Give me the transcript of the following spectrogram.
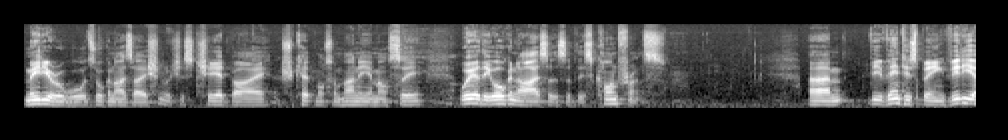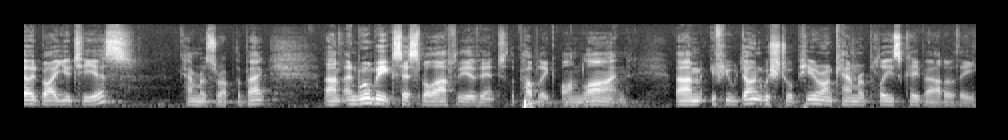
Media Awards organisation, which is chaired by Shaoquett Moselmane MLC, we're the organisers of this conference. Um, the event is being videoed by UTS, cameras are up the back, um, and will be accessible after the event to the public online. Um, if you don't wish to appear on camera, please keep out of the,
